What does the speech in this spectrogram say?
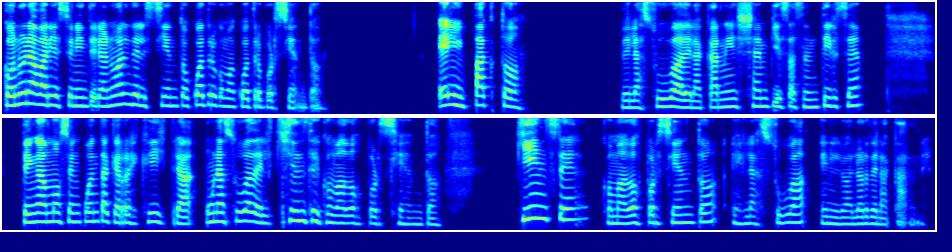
con una variación interanual del 104,4%. El impacto de la suba de la carne ya empieza a sentirse. Tengamos en cuenta que registra una suba del 15,2%. 15,2% es la suba en el valor de la carne.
